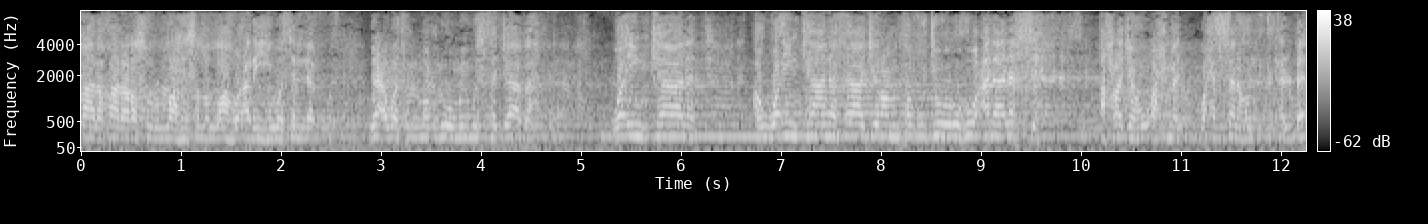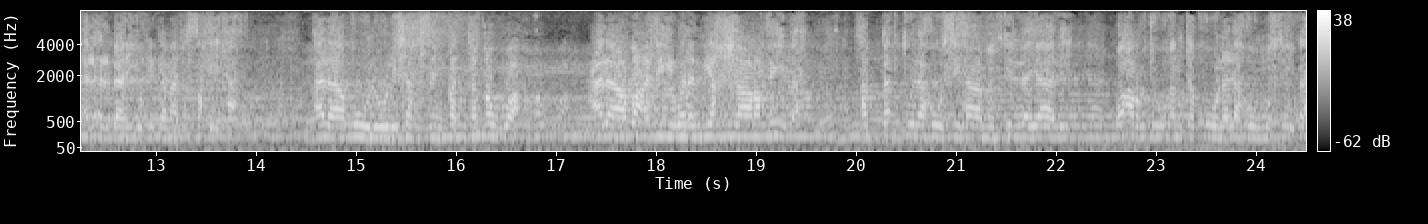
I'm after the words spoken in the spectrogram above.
قال قال رسول الله صلى الله عليه وسلم دعوة المظلوم مستجابة وإن كانت أو وإن كان فاجرا ففجوره على نفسه. أخرجه أحمد وحسنه الألباني كما في الصحيحة. ألا قولوا لشخص قد تقوى على ضعفي ولم يخشى رقيبه. خبأت له سهاما في الليالي وأرجو أن تكون له مصيبة.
